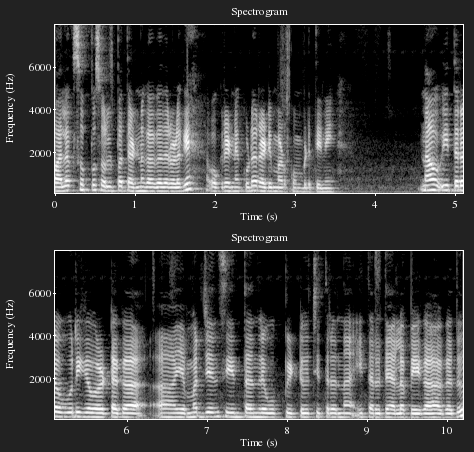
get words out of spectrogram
ಪಾಲಕ್ ಸೊಪ್ಪು ಸ್ವಲ್ಪ ತಣ್ಣಗಾಗೋದ್ರೊಳಗೆ ಒಗ್ಗರಣೆ ಕೂಡ ರೆಡಿ ಮಾಡ್ಕೊಂಡ್ಬಿಡ್ತೀನಿ. ನಾವು ಈ ಥರ ಊರಿಗೆ ಹೊರಟಾಗ ಎಮರ್ಜೆನ್ಸಿ ಅಂತಂದರೆ ಉಪ್ಪಿಟ್ಟು, ಚಿತ್ರಾನ್ನ ಈ ಥರದ್ದೇ ಎಲ್ಲ ಬೇಗ ಆಗೋದು.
